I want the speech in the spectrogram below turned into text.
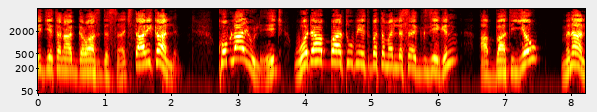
ልጅ የተናገረው አስደሳች ታሪክ አለ ኮብላዩ ልጅ ወደ አባቱ ቤት በተመለሰ ጊዜ ግን አባትየው ምን አለ?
